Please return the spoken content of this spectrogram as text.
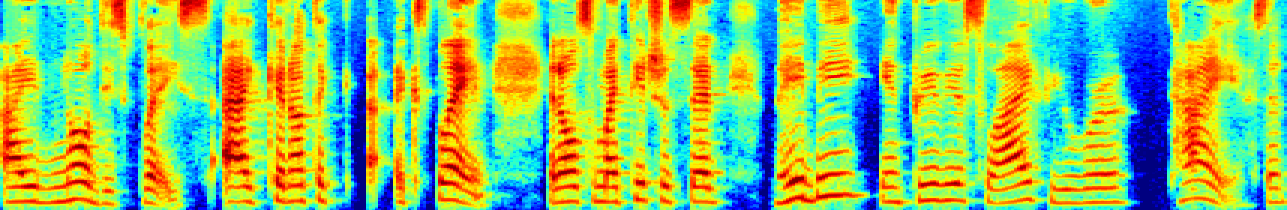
I know this place. I cannot e- explain. And also, my teacher said, maybe in previous life you were Thai. I said,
